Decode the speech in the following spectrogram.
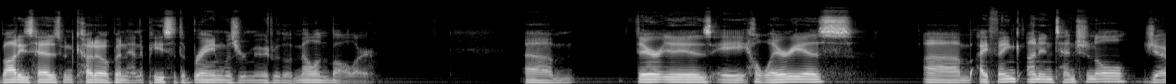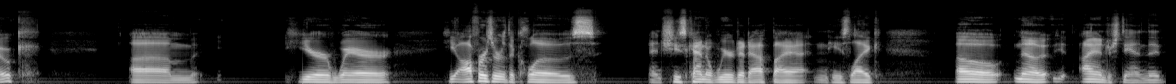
The body's head has been cut open and a piece of the brain was removed with a melon baller. Um, there is a hilarious, um, I think, unintentional joke um, here where he offers her the clothes and she's kind of weirded out by it. And he's like, Oh, no, I understand that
